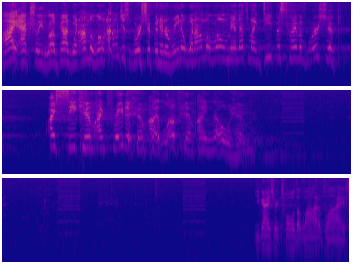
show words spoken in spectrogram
I actually love God. When I'm alone, I don't just worship in an arena. When I'm alone, man, that's my deepest time of worship. I seek Him, I pray to Him, I love Him, I know Him. You guys are told a lot of lies.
